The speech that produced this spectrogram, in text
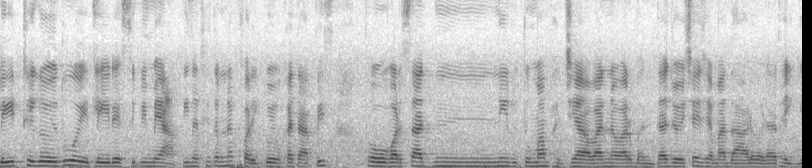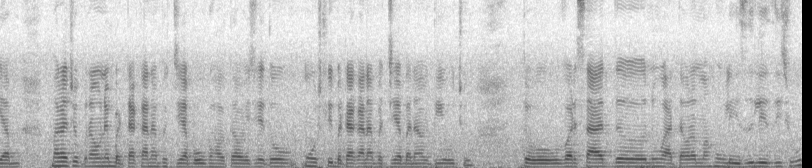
લેટ થઈ ગયું હતું એટલે એ રેસીપી મેં આપી નથી તમને, ફરી કોઈ વખત આપીશ. તો વરસાદની ઋતુમાં ભજીયા અવારનવાર બનતા જ હોય છે, જેમાં દાળ વડા થઈ ગયા. મારા છોકરાઓને બટાકાના ભજીયા બહુ ભાવતા હોય છે, તો મોસ્ટલી બટાકાના ભજીયા બનાવતી હોઉં છું. તો વરસાદનું વાતાવરણમાં હું લેઝી લેઝી છું,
